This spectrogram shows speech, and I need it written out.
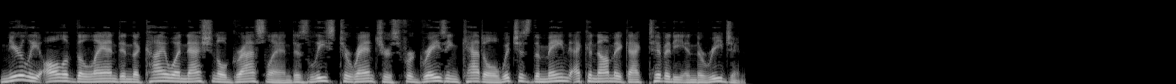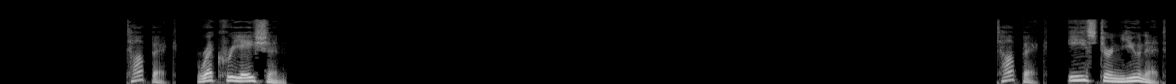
Nearly all of the land in the Kiowa National Grassland is leased to ranchers for grazing cattle which is the main economic activity in the region. Topic: Recreation. Topic: Eastern Unit.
